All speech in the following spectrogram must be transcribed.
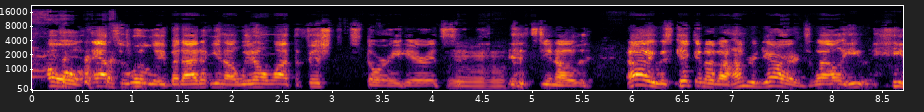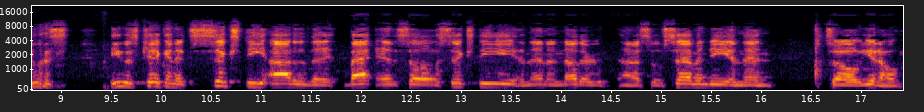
oh, absolutely. But I don't, you know, we don't want the fish story here. It's, mm-hmm. it's, you know, oh, he was kicking at 100 yards. Well, he, he was, he was kicking at 60 out of the bat. And so 60 and then another, uh, so 70 and then so, you know,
